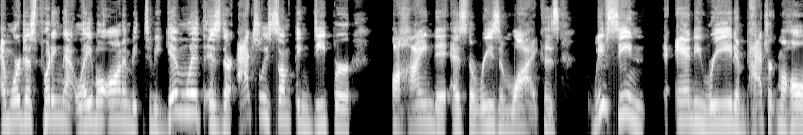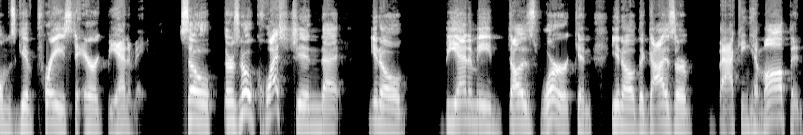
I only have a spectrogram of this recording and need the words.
and we're just putting that label on him to begin with? Is there actually something deeper behind it as the reason why? Because we've seen Andy Reid and Patrick Mahomes give praise to Eric Bieniemy. So there's no question that, you know, Bieniemy does work and, you know, the guys are backing him up and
